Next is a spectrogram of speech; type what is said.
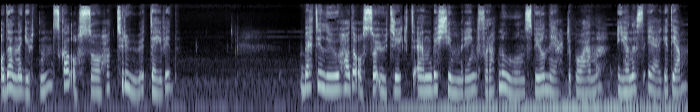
og denne gutten skal også ha truet David. Betty Lou hadde også uttrykt en bekymring for at noen spionerte på henne i hennes eget hjem.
